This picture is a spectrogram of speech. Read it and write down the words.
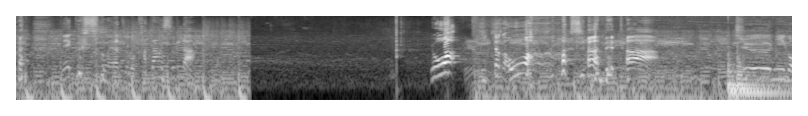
ネクストのやつも加担するな。おっ。いったか。おおしゃ出た。12号。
